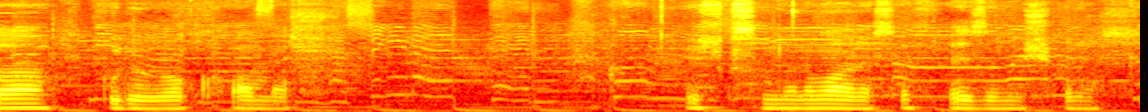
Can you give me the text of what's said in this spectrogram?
da Blue Rock 15. Üst kısımları maalesef ezilmiş biraz.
